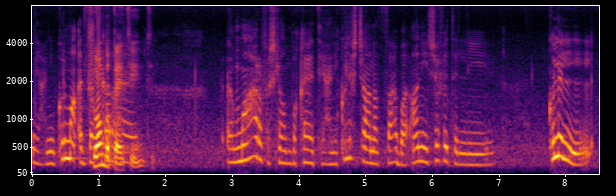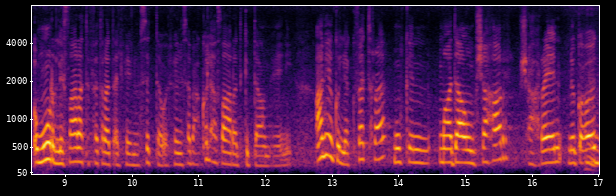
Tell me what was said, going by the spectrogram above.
يعني كل ما اتذكر شلون بقيتي انت؟ ما أعرف شلون بقيت يعني كلش كانت صعبة. أني شفت اللي كل الأمور اللي صارت بفتره 2006 و2007 كلها صارت قدام عيني. أنا أقول لك فترة ممكن ما داوم شهر شهرين نقعد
